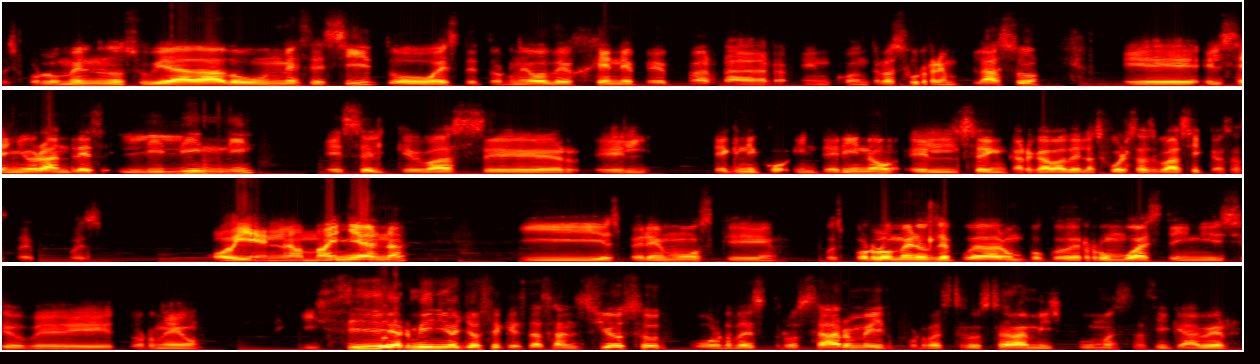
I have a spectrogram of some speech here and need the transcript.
pues por lo menos nos hubiera dado un mesecito o este torneo de GNP para encontrar su reemplazo. Eh, el señor Andrés Lilini es el que va a ser el técnico interino. Él se encargaba de las fuerzas básicas hasta pues hoy en la mañana y esperemos que pues por lo menos le pueda dar un poco de rumbo a este inicio de torneo. Y sí, Herminio, yo sé que estás ansioso por destrozarme y por destrozar a mis Pumas, así que a ver,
